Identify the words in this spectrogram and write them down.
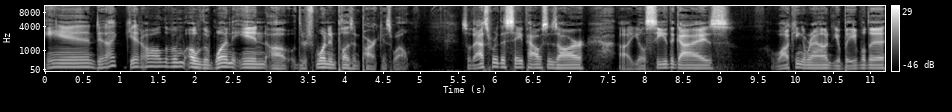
And did I get all of them? Oh, the one in uh, there's one in Pleasant Park as well. So that's where the safe houses are. Uh, you'll see the guys walking around. You'll be able to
